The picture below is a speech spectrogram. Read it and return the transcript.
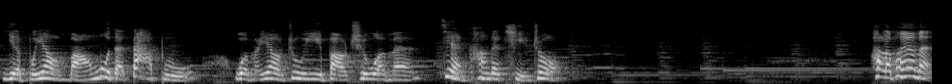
也不要盲目的大补，我们要注意保持我们健康的体重。好了，朋友们，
